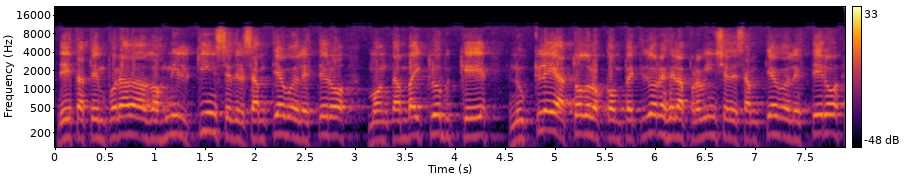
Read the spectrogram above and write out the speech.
de esta temporada 2015 del Santiago del Estero Mountain Bike Club que nuclea a todos los competidores de la provincia de Santiago del Estero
